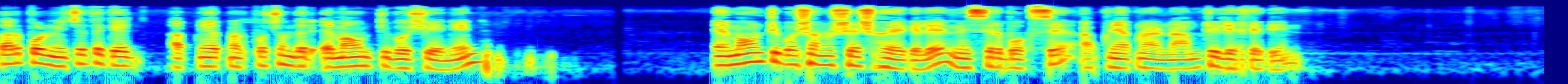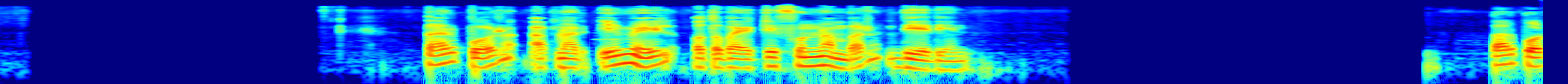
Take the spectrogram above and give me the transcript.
তারপর নিচে থেকে আপনি আপনার পছন্দের অ্যামাউন্টটি বসিয়ে নিন। অ্যামাউন্টটি বসানো শেষ হয়ে গেলে নিচের বক্সে আপনি আপনার নামটি লিখে দিন। তারপর আপনার ইমেইল অথবা একটি ফোন নাম্বার দিয়ে দিন। তারপর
